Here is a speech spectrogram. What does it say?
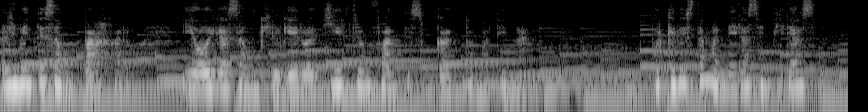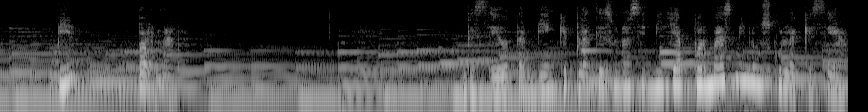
alimentes a un pájaro y oigas a un jilguero erguir triunfante su canto matinal. Porque de esta manera sentirás bien por nada. Deseo también que plantes una semilla, por más minúscula que sea,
